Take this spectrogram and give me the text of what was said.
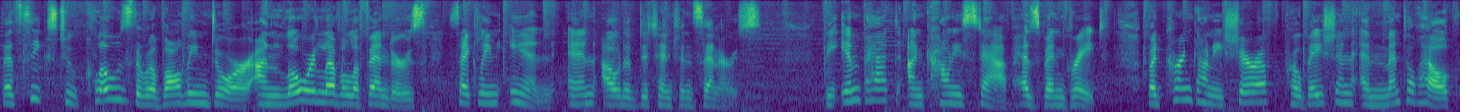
that seeks to close the revolving door on lower level offenders cycling in and out of detention centers. The impact on county staff has been great, but Kern County Sheriff, Probation, and Mental Health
